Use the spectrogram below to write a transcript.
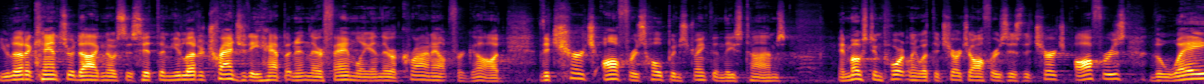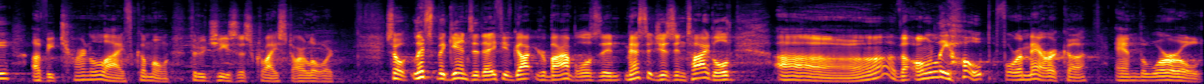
You let a cancer diagnosis hit them. You let a tragedy happen in their family, and they're crying out for God. The church offers hope and strength in these times. And most importantly, what the church offers is the church offers the way of eternal life. Come on, through Jesus Christ our Lord. So let's begin today. If you've got your Bibles, the message is entitled uh, The Only Hope for America and the World.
